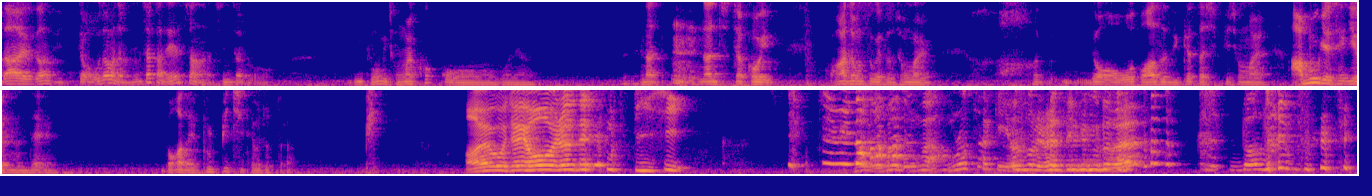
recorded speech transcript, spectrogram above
나 나한테 진짜 오자마자 문자까지 했잖아 진짜로. 이 도움이 정말 컸고 뭐냐. 나난 진짜 거의 과정 속에서 정말 하, 너 오- 와서 느꼈다시피 정말 암흑의 세계였는데 너가 나의 불빛이 되어줬더라. 피. 아이고 제호 이러는데 빛이. 너 정말 아무렇지 않게 이런 소리를 할 수 있는 거야? 왜? 너 나의 불빛.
